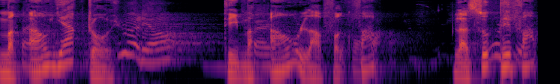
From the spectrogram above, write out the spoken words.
Mặc áo giác rồi thì mặc áo là phật pháp, là xuất thế pháp.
